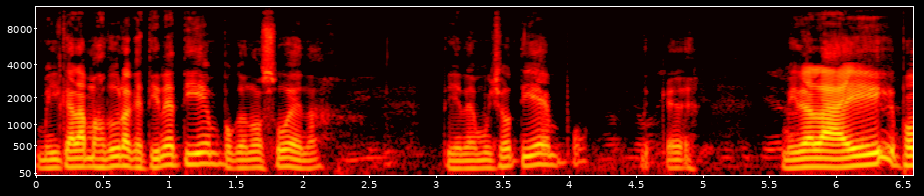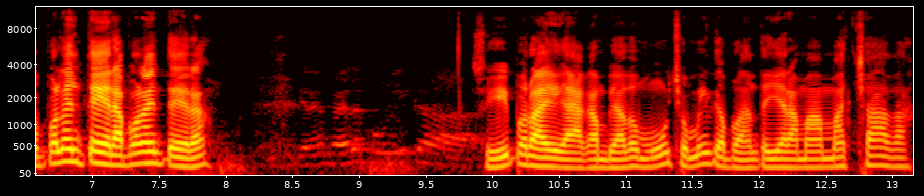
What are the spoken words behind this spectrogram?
Milka la más dura, que tiene tiempo, que no suena. Tiene mucho tiempo. mírala ahí. Ponla entera, ponla entera. Sí, pero ahí ha cambiado mucho, Milka, porque antes ya era más machada.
